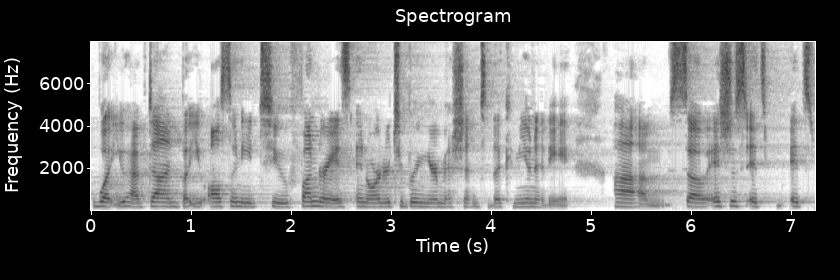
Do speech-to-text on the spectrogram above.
what you have done, but you also need to fundraise in order to bring your mission to the community. Um, so it's just it's it's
